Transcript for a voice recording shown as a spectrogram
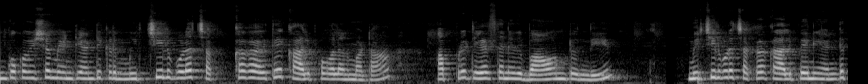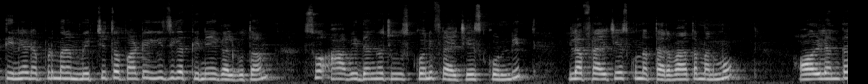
ఇంకొక విషయం ఏంటి అంటే ఇక్కడ మిర్చీలు కూడా చక్కగా అయితే కాలిపోవాలన్నమాట. అప్పుడే టేస్ట్ అనేది బాగుంటుంది. మిర్చీలు కూడా చక్కగా కాలిపోయినాయి అంటే తినేటప్పుడు మనం మిర్చితో పాటు ఈజీగా తినేయగలుగుతాం. సో ఆ విధంగా చూసుకొని ఫ్రై చేసుకోండి. ఇలా ఫ్రై చేసుకున్న తర్వాత మనము ఆయిల్ అంతా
